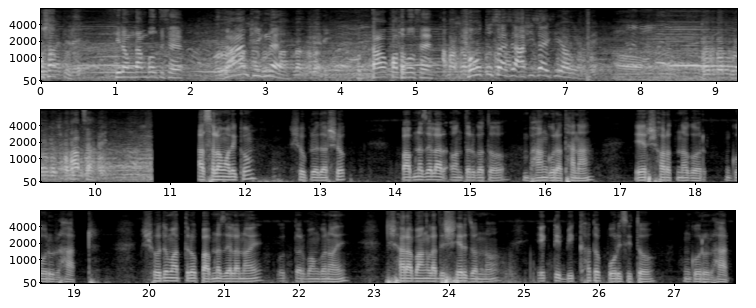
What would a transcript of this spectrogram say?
পঁচাত্তর। কিরম দাম বলতেছে? দাম ঠিক নাই। তাও কত বলছে? সত্তর চাইছে আশি চাইছি হবে আচ্ছা। আসসালামু আলাইকুম সুপ্রিয় দর্শক। পাবনা জেলার অন্তর্গত ভাঙ্গুরা থানা এর শরৎনগর গরুর হাট। শুধুমাত্র পাবনা জেলা নয় উত্তরবঙ্গ নয় সারা বাংলাদেশের জন্য একটি বিখ্যাত পরিচিত গরুর হাট।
